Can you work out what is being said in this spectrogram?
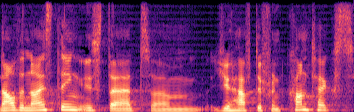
Now, the nice thing is that um, you have different contexts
